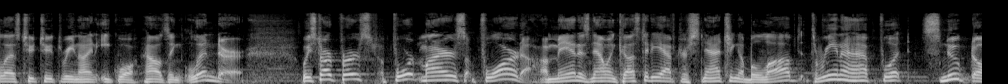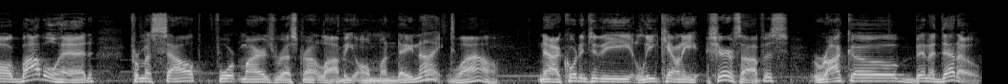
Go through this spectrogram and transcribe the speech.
NMLS 2239, Equal Housing Lender. We start first, Fort Myers, Florida. A man is now in custody after snatching a beloved three and a half foot Snoop Dogg bobblehead from a South Fort Myers restaurant lobby on Monday night. Wow. Now, according to the Lee County Sheriff's Office, Rocco Benedetto,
